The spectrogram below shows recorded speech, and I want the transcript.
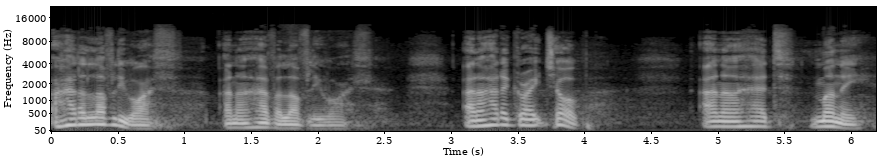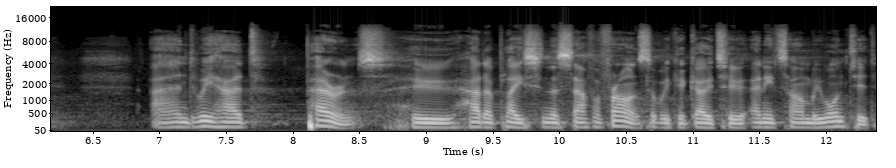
I had a lovely wife, and I have a lovely wife. And I had a great job, and I had money, and we had parents who had a place in the south of France that we could go to anytime we wanted.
